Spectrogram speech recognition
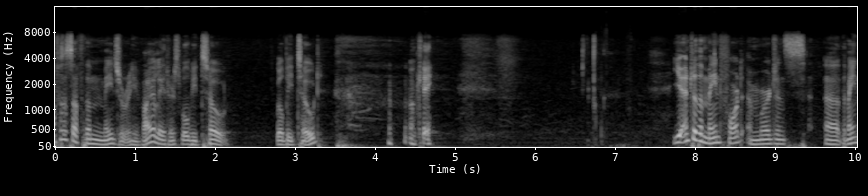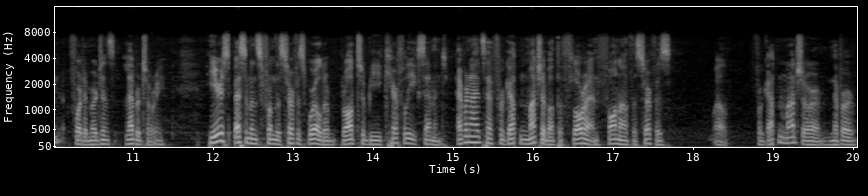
Officers of the Majory, violators will be towed. Will be towed? okay. You enter the main Fort Emergence, uh, the main Fort Emergence laboratory. Here, specimens from the surface world are brought to be carefully examined. Avernites have forgotten much about the flora and fauna of the surface. Well, forgotten much or never,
